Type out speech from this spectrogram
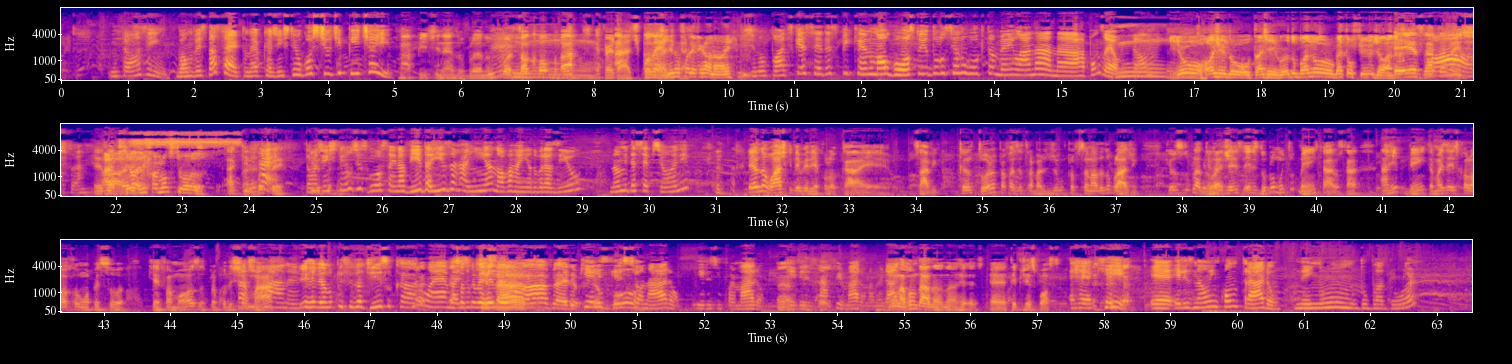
Então, assim, vamos ver se dá certo, né? Porque a gente tem o gostinho de Peach aí. A Peach, né, dublando Mortal Kombat. Hum, verdade, Ali polêmica. não foi legal, não, hein? A gente não pode esquecer desse pequeno mau gosto e do Luciano Huck também lá na, na Rapunzel. Então, E o Roger do Traje Rigor dublando o Battlefield lá, né? Exatamente. nossa. Exatamente. Aquilo ali foi monstruoso. Aquilo foi é. feio. Então a Aquilo gente foi- tem uns desgostos aí na vida. Isa, rainha, nova rainha do Brasil. Não me decepcione. Eu não acho que deveria colocar, é, sabe, cantor pra fazer o trabalho de um profissional da dublagem. Porque os dubladores, eles, eles dublam muito bem, cara. Os caras arrebentam, mas aí eles colocam uma pessoa que é famosa pra poder Pra chamar. chamar, né? E Leão não precisa disso, cara. Não é, mas só o Exato. lá, velho. O que eles questionaram e eles informaram, É, que eles afirmaram, na verdade, Vamos lá, vamos dar na- na- é, tempo de resposta. é que é, eles não encontraram nenhum dublador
